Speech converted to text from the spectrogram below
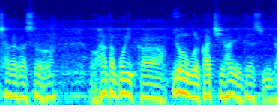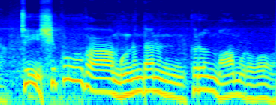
찾아가서 어, 하다 보니까 영업을 같이 하게 되었습니다. 저희 식구가 먹는다는 그런 마음으로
